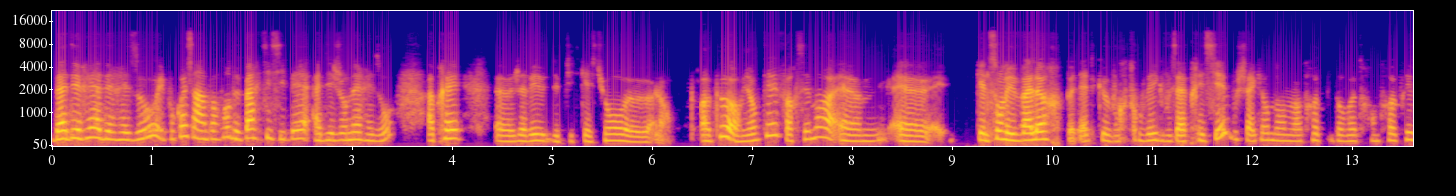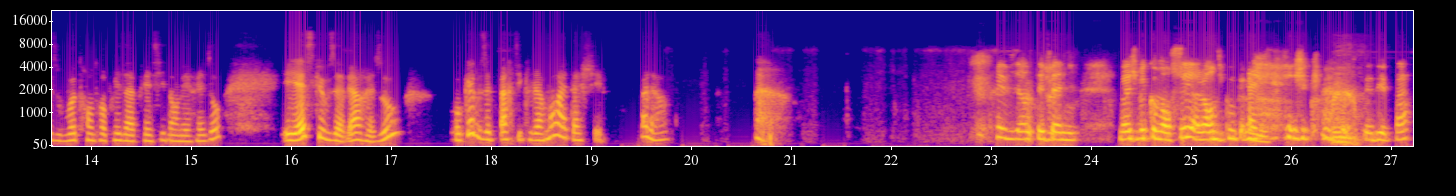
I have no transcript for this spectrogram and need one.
d'adhérer à des réseaux et pourquoi c'est important de participer à des journées réseau. Après, euh, j'avais des petites questions, euh, alors un peu orientées forcément. Euh, quelles sont les valeurs peut-être que vous retrouvez, que vous appréciez, vous chacun dans, dans votre entreprise ou votre entreprise apprécie dans les réseaux Et est-ce que vous avez un réseau auquel vous êtes particulièrement attaché? Voilà. Très bien, Stéphanie. Moi, je vais commencer. Alors, du coup, comme j'ai commencé au départ.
